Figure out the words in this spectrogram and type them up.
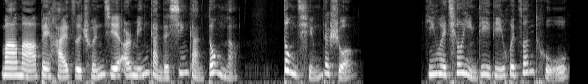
妈妈被孩子纯洁而敏感的心感动了，动情地说。因为蚯蚓弟弟会钻土，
